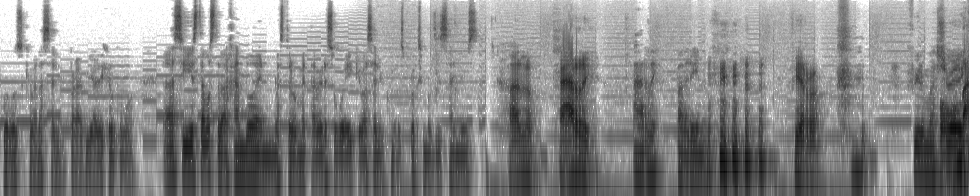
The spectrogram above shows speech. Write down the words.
juegos que van a salir para VR, dijeron como. Ah, sí, estamos trabajando en nuestro metaverso, güey, que va a salir como en los próximos 10 años. Jalo. Arre. Arre, padrino. Fierro. Firma Bomba.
